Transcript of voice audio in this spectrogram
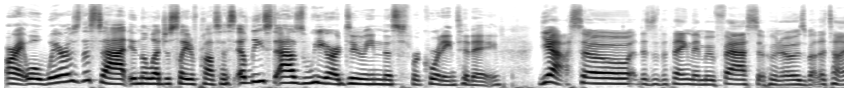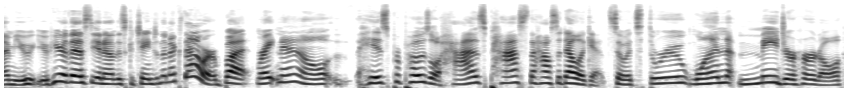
All right. Well, where is this at in the legislative process, at least as we are doing this recording today? Yeah, so this is the thing. They move fast, so who knows by the time you, you hear this, you know, this could change in the next hour. But right now, his proposal has passed the House of Delegates. So it's through one major hurdle.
